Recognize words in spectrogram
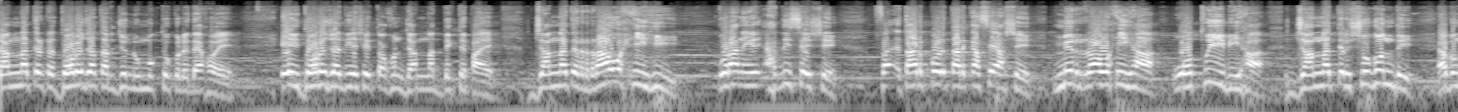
জান্নাতের একটা দরজা তার জন্য মুক্ত করে দেওয়া হয়। এই দরজা দিয়ে সে তখন জান্নাত দেখতে পায়। জান্নাতের রাওহিহি, কোরআন হাদিসে এসে, তারপরে তার কাছে আসে, মির রাও হিহা রাওহিহা ওয়াতুইবিহা জান্নাতের সুগন্ধি এবং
